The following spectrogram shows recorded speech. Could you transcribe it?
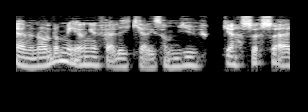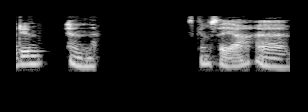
även om de är ungefär lika liksom mjuka så, så är det ju en, ska man säga, eh,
